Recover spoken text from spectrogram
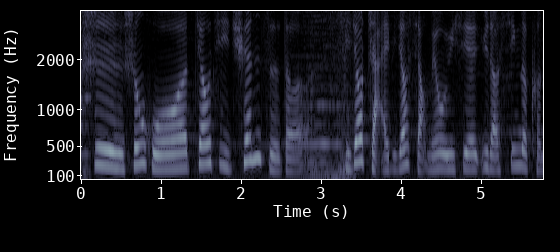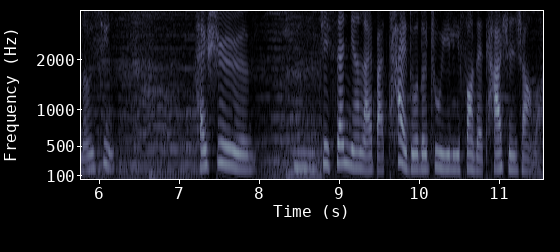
是生活交际圈子的比较窄、比较小，没有一些遇到新的可能性？还是，嗯，这三年来把太多的注意力放在他身上了？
